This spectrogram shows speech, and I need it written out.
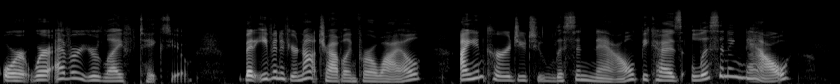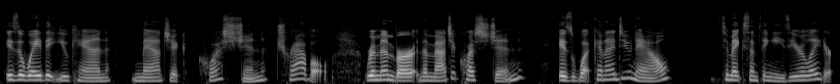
or wherever your life takes you. But even if you're not traveling for a while, I encourage you to listen now because listening now is a way that you can magic question travel. Remember, the magic question is what can I do now to make something easier later?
